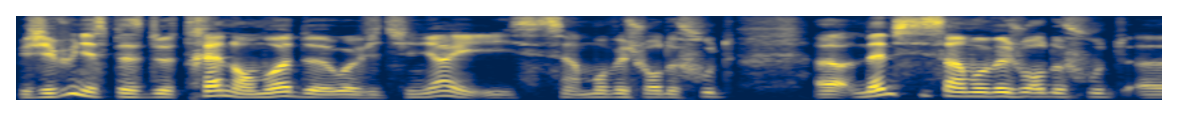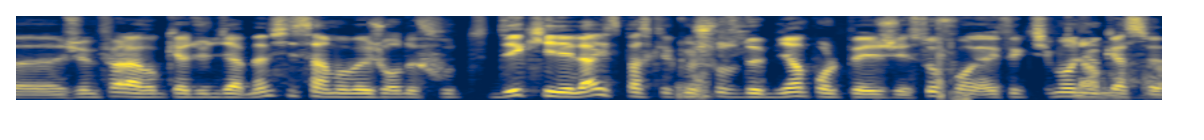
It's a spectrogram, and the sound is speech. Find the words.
Mais j'ai vu une espèce de traîne en mode ouais, Vitinha, c'est un mauvais joueur de foot. Alors, même si c'est un mauvais joueur de foot, euh, je vais me faire l'avocat du diable. Même si c'est un mauvais joueur de foot, dès qu'il est là, il se passe quelque chose de bien pour le PSG. Sauf effectivement. Newcastle.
